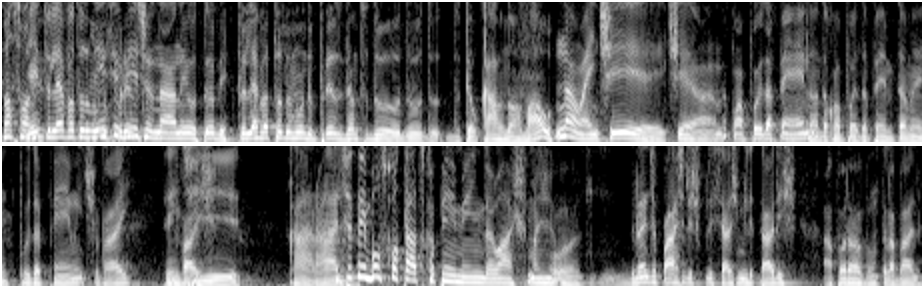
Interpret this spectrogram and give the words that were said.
Nossa, uma E aí tu leva todo tem mundo esse preso. vídeo na, no YouTube. Tu leva todo mundo preso dentro do, do, do, do teu carro normal? Não, a gente, a gente anda com apoio da PM. Tu anda com apoio da PM também. Apoio da PM, a gente vai. faz. Entendi. Caralho. Você tem bons contatos com a PM ainda, eu acho, imagina. Pô, grande parte dos policiais militares aprovam o trabalho.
